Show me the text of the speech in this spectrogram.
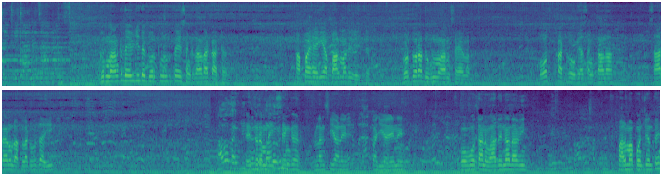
ਸਿੱਖੀ ਦਾ ਨਜ਼ਾਰਾ। ਗੁਰੂ ਨਾਨਕ ਦੇਵ ਜੀ ਦੇ ਗੁਰਪੁਰਬ ਤੇ ਸੰਗਤਾਂ ਦਾ ਇਕੱਠ। ਆਪਾਂ ਹੈਗੇ ਆ ਪਾਲਮਾ ਦੇ ਵਿੱਚ ਗੁਰਦੁਆਰਾ ਦੁੱਖ ਨਿਵਾਰਨ ਸਾਹਿਬ। ਬਹੁਤ ਇਕੱਠ ਹੋ ਗਿਆ ਸੰਗਤਾਂ ਦਾ। ਸਾਰਿਆਂ ਨੂੰ ਲੱਖ ਲੱਖ ਵਧਾਈ। ਇੱਧਰ ਅਮਰੀਕ ਸਿੰਘ ਫਲੰਸੀ ਵਾਲੇ ਭਾਜੀ ਆਏ ਨੇ। ਬਹੁਤ ਬਹੁਤ ਧੰਨਵਾਦ ਇਹਨਾਂ ਦਾ ਵੀ। ਪਾਲਮਾ ਪਹੁੰਚਣ ਤੇ।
